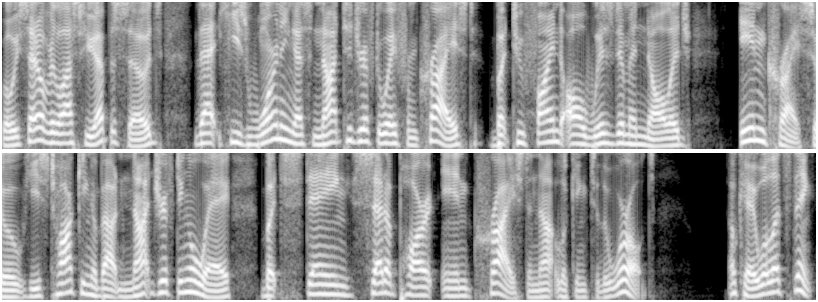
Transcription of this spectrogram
Well, we've said over the last few episodes that he's warning us not to drift away from Christ, but to find all wisdom and knowledge in Christ. So he's talking about not drifting away, but staying set apart in Christ and not looking to the world. Okay, well, let's think.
